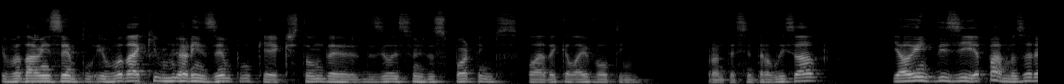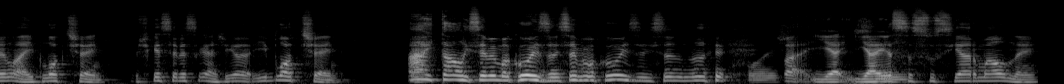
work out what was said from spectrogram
Eu vou dar um exemplo, eu vou dar aqui o melhor exemplo que é a questão de, das eleições do Sporting, se falar daquele iVoting, pronto, é centralizado. E alguém que dizia, pá, mas olhem lá, e blockchain? Eu esqueci esse gajo, e, e blockchain? Ai ah, tal, isso é a mesma coisa, isso é a mesma coisa, isso é... Pois, Pá, e, há, e há esse associar mal, né?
